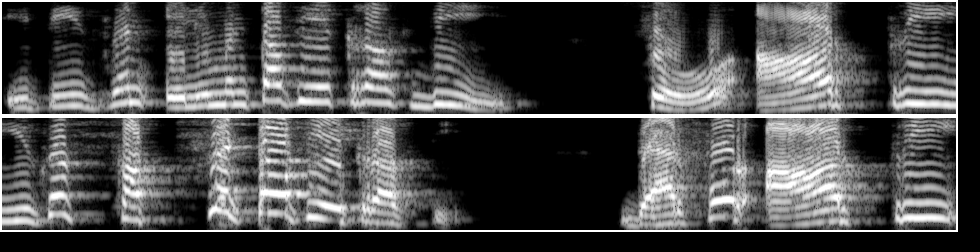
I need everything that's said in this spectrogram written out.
It is an element of A cross B. So R3 is a subset of A cross B. Therefore R3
